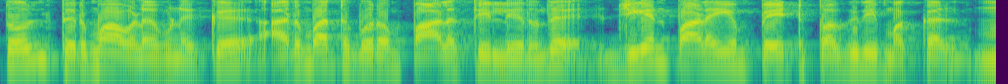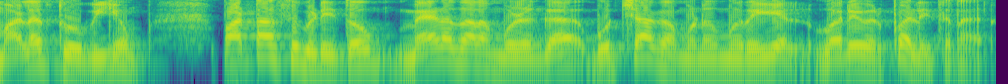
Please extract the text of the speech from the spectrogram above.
தொல் திருமாவளவனுக்கு அரும்பாத்தபுரம் பாலத்தில் இருந்து ஜிஎன் பாளையம் பேட் பகுதி மக்கள் மலர் தூவியும் பட்டாசு வெடித்தும் மேலதாளம் முழங்க உற்சாக முறையில் வரவேற்பு அளித்தனர்.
